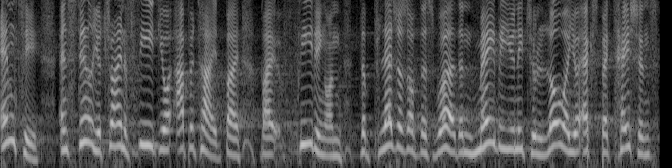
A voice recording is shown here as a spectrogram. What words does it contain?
empty, and still you're trying to feed your appetite by, by feeding on the pleasures of this world, then maybe you need to lower your expectations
